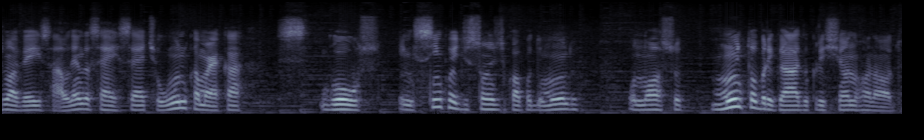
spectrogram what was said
uma vez, além da CR7, o único a marcar gols em cinco edições de Copa do Mundo, o nosso muito obrigado, Cristiano Ronaldo.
